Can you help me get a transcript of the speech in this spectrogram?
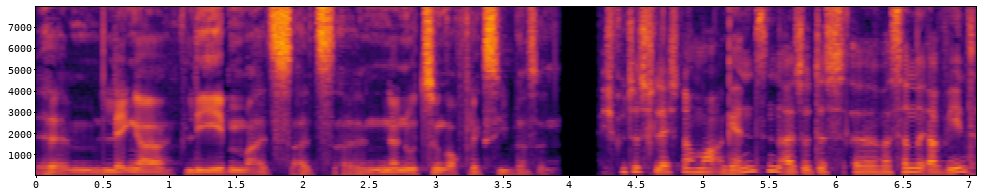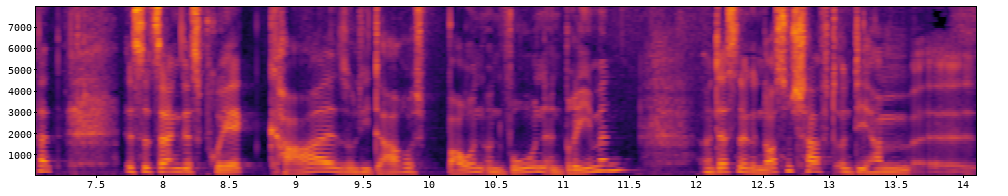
ähm, länger leben, als, als in der Nutzung auch flexibler sind. Ich würde es vielleicht noch mal ergänzen. Also das, äh, was Henry erwähnt hat, ist sozusagen das Projekt Karl, solidarisch bauen und wohnen in Bremen. Und das ist eine Genossenschaft und die haben äh,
